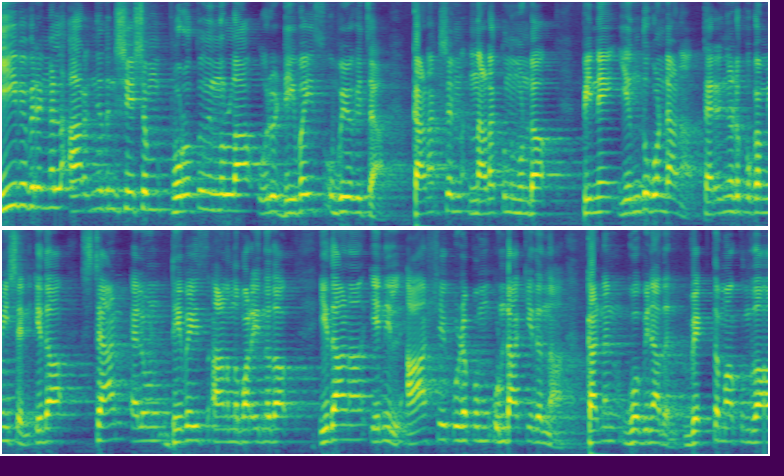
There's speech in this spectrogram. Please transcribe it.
ഈ വിവരങ്ങൾ അറിഞ്ഞതിന് ശേഷം പുറത്തു നിന്നുള്ള ഒരു ഡിവൈസ് ഉപയോഗിച്ച കണക്ഷൻ നടക്കുന്നുമുണ്ട്. പിന്നെ എന്തുകൊണ്ടാണ് തെരഞ്ഞെടുപ്പ് കമ്മീഷൻ ഇത് സ്റ്റാൻഡ് അലോൺ ഡിവൈസ് ആണെന്ന് പറയുന്നത്? ഇതാണ് എന്നിൽ ആശയക്കുഴപ്പം ഉണ്ടാക്കിയതെന്ന് കണ്ണൻ ഗോപിനാഥൻ വ്യക്തമാക്കുന്നത്.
